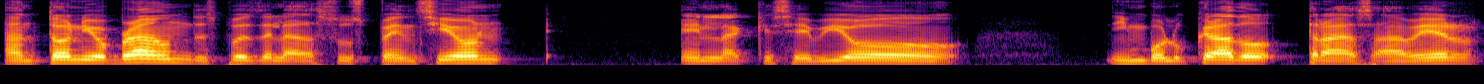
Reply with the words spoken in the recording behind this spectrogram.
Antonio Brown después de la suspensión en la que se vio involucrado tras haber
